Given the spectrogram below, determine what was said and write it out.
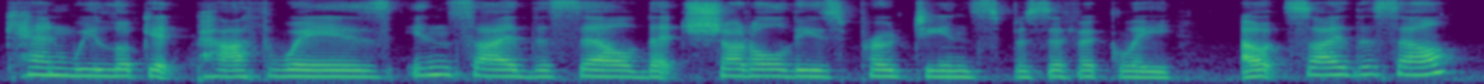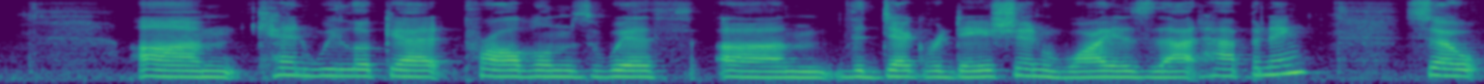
can we look at pathways inside the cell that shuttle these proteins specifically outside the cell? Um, can we look at problems with um, the degradation? Why is that happening? So,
